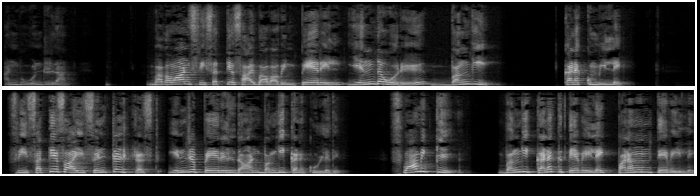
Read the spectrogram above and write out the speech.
அன்பு ஒன்றுதான். பகவான் ஸ்ரீ சத்ய சாய்பாபாவின் பேரில் எந்த ஒரு வங்கி கணக்கும் இல்லை. ஸ்ரீ சத்யசாயி சென்ட்ரல் ட்ரஸ்ட் என்ற பெயரில்தான் வங்கி கணக்கு உள்ளது. சுவாமிக்கு வங்கி கணக்கு தேவையில்லை பணமும் தேவையில்லை.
